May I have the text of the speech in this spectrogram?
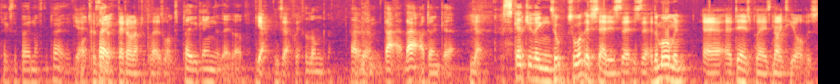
Takes the burden off the players. Yeah, because they they don't have to play as long. To play the game that they love Yeah, exactly. for longer. That doesn't, that that I don't get. No. Scheduling. So, so what they've said is that, is that at the moment uh, a day's play is 90 overs.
